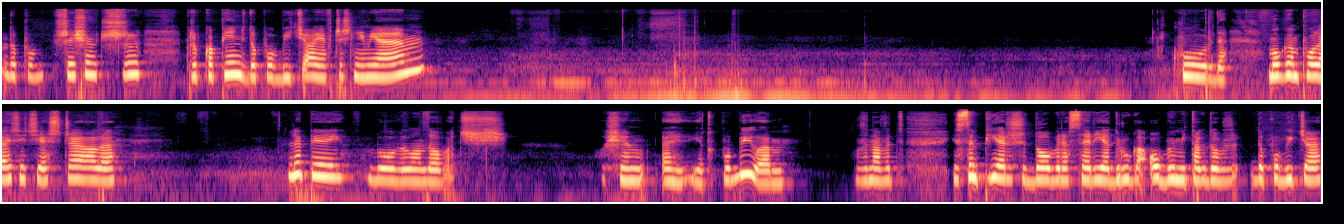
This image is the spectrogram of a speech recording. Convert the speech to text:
do po- 63.5 do pobicia. Ja wcześniej miałem Kurde, mogłem polecieć jeszcze, ale lepiej było wylądować. 8. Ej, ja to pobiłem. Może nawet jestem pierwszy, dobra seria, druga, oby mi tak dobrze do pobicia.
